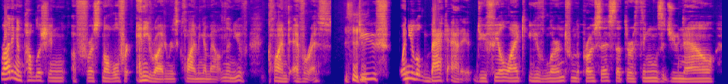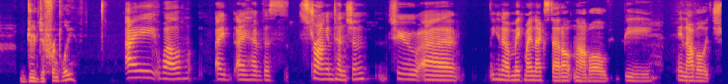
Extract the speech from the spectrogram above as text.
Writing and publishing a first novel for any writer is climbing a mountain, and you've climbed Everest. Do you when you look back at it, do you feel like you've learned from the process that there are things that you now do differently? I well, I I have this strong intention to uh you know make my next adult novel be a novel which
